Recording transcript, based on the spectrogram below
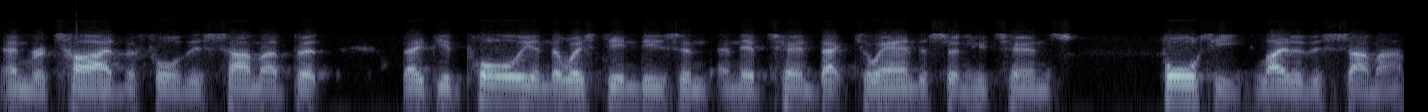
and retired before this summer, but they did poorly in the West Indies and, and they've turned back to Anderson, who turns 40 later this summer,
